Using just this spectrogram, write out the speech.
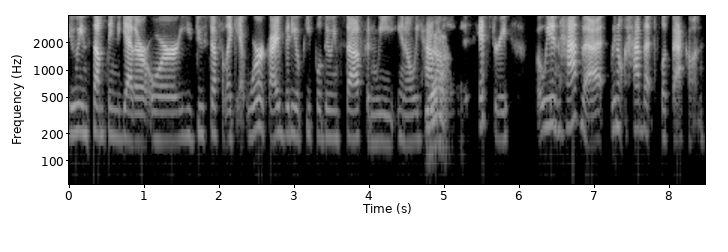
doing something together, or you do stuff like at work. I video people doing stuff, and we, you know, we have Yeah. this history, but we didn't have that. We don't have that to look back on.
